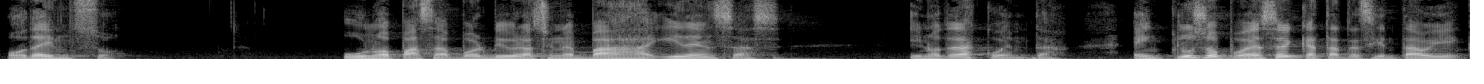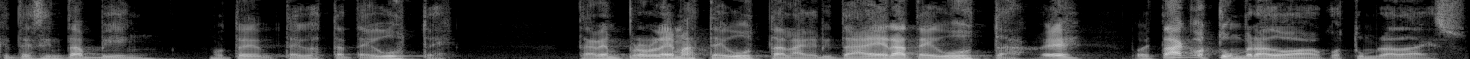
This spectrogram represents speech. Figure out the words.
o denso, uno pasa por vibraciones bajas y densas y no te das cuenta. E incluso puede ser que hasta te sientas bien, que te sientas bien, no te, te, te guste. Estar en problemas te gusta, la gritadera te gusta, ¿ves? Pues estás acostumbrado a, acostumbrada a eso.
